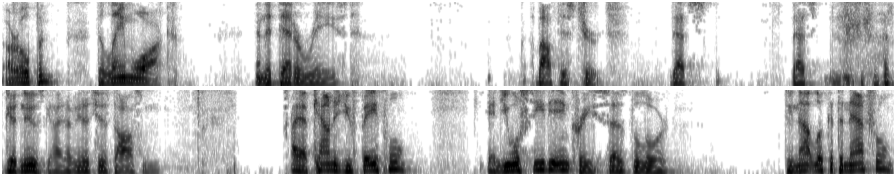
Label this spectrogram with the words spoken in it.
are open, the lame walk, and the dead are raised. About this church. That's that's that's good news, guys. I mean, it's just awesome. I have counted you faithful, and you will see the increase, says the Lord. Do not look at the natural,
